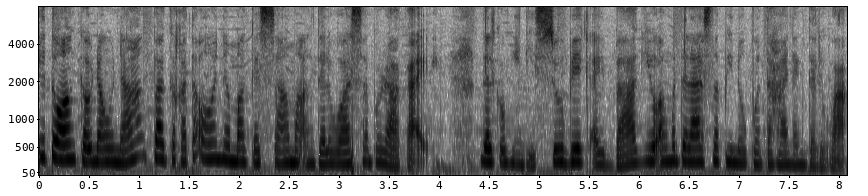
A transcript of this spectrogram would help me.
Ito ang kauna-unahang pagkakataon na magkasama ang dalawa sa Boracay. Dahil kung hindi Subic ay Baguio ang madalas na pinupuntahan ng dalawa.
